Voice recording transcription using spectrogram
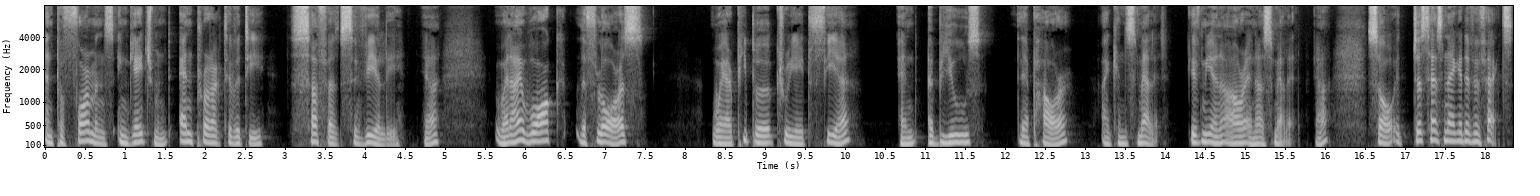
and performance, engagement, and productivity suffer severely yeah. When I walk the floors where people create fear and abuse their power, I can smell it. Give me an hour and I smell it. Yeah. So it just has negative effects.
